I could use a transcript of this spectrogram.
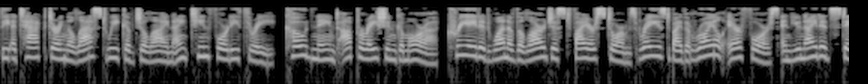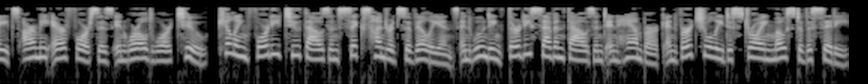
the attack during the last week of July 1943, code-named Operation Gomorrah, created one of the largest firestorms raised by the Royal Air Force and United States Army Air Forces in World War II, killing 42,600 civilians and wounding 37,000 in Hamburg and virtually destroying most of the city.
